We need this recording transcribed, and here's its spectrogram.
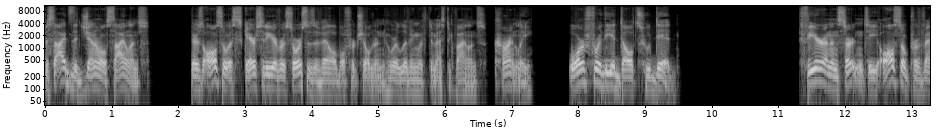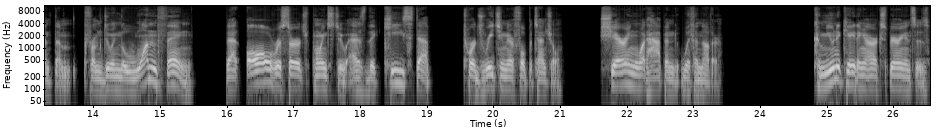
Besides the general silence, there's also a scarcity of resources available for children who are living with domestic violence currently, or for the adults who did. Fear and uncertainty also prevent them from doing the one thing that all research points to as the key step towards reaching their full potential sharing what happened with another. Communicating our experiences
